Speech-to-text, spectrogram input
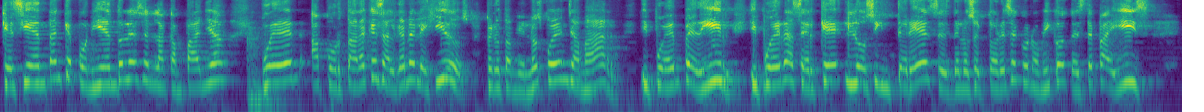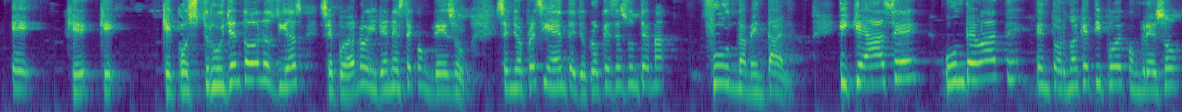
que sientan que poniéndoles en la campaña pueden aportar a que salgan elegidos, pero también los pueden llamar y pueden pedir y pueden hacer que los intereses de los sectores económicos de este país, eh, que, que, que construyen todos los días se puedan oír en este Congreso. Señor presidente, yo creo que ese es un tema fundamental y que hace un debate en torno a qué tipo de Congreso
